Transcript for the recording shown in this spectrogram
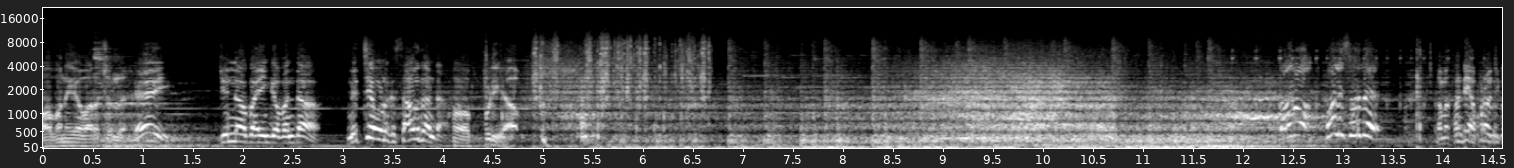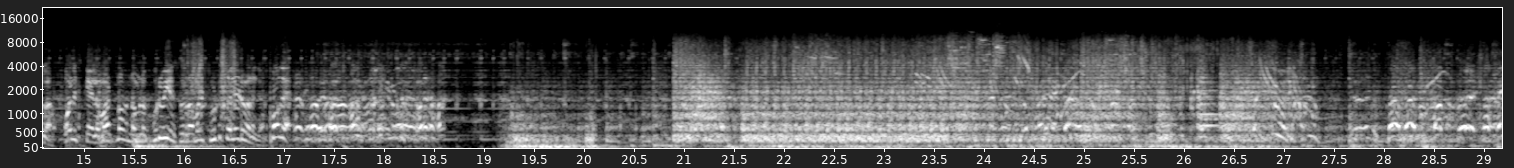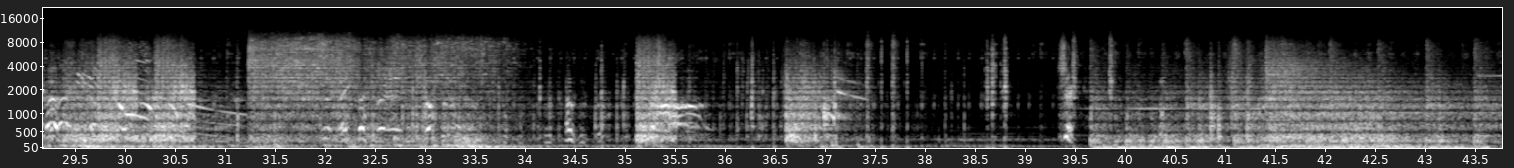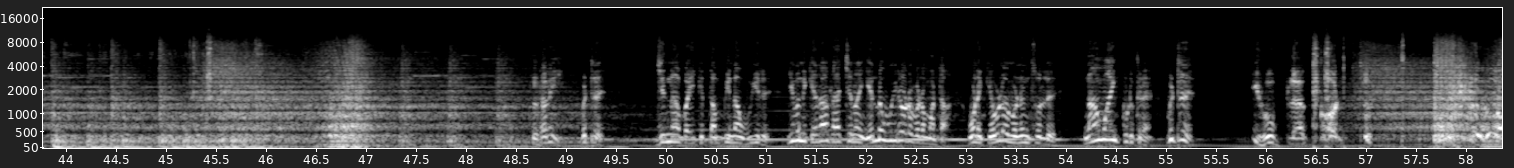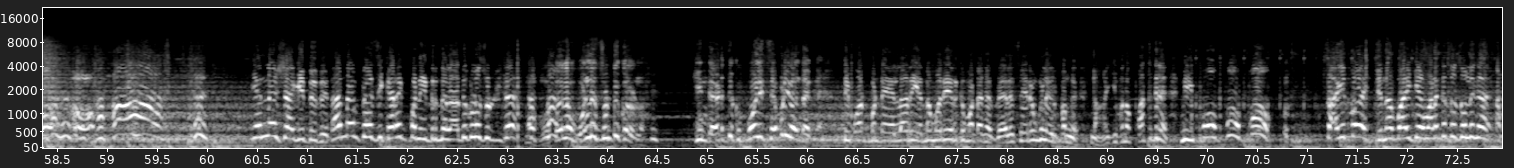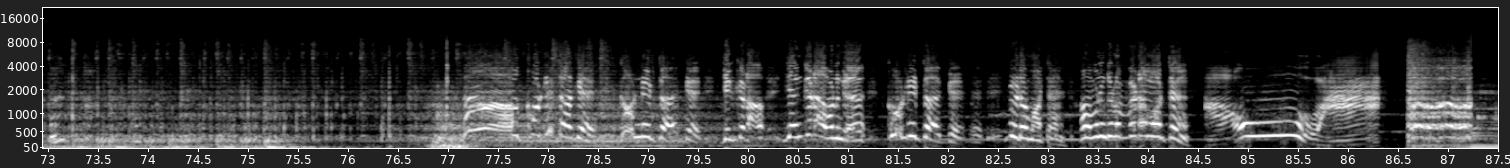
அவனையே வர சொல்லு. ஏய் ஜின்னா பாய் இங்க வந்தா நிச்சயம் உனக்கு சாவுதான்டா. அப்படியா? போலீஸ் வருது. நம்ம சண்டையை அப்புறம் வச்சுக்கலாம். போலீஸ் கையில மாட்டணும் நம்மள குருவியை சொல்ற மாதிரி சுட்டு தள்ளிடுவானுங்க. போங்க. ரவி விட்டுரு. ஜின்னா பைக்கு தம்பி நான் உயிர். இவனுக்கு ஏதாவது ஆச்சுன்னா என்ன உயிரோட விட மாட்டான்? உனக்கு எவ்வளவு வேணும்னு சொல்லு. நான் வாங்கி கொடுக்குறேன். விட்டுரு. யூ பிளாக் கோட் என்ன ஷாகித் இது? நான் தான் பேசி கரெக்ட் பண்ணிட்டு இருந்தேன். அதுக்குள்ள சுட்டுட்டேன். முதல்ல ஒண்ணு சுட்டுக் கொள்ளணும். இந்த இடத்துக்கு போலீஸ் எப்படி வந்தாங்க? டிபார்ட்மெண்ட் எல்லாரும் என்ன மாதிரியே இருக்க மாட்டாங்க. வேலை செய்யறவங்களும் இருப்பாங்க. நான் இவனை பாத்துக்கிறேன் நீ போ போ போ. சாகித் பாய் ஜின்னா பாய்க்கு வணக்கத்தை சொல்லுங்க. ஆ, கொன்னுட்டாங்க கொன்னுட்டாங்க எங்கடா? எங்கடா அவனுங்க? கொன்னுட்டாங்க விட மாட்டேன் அவனுங்கள விட மாட்டேன்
